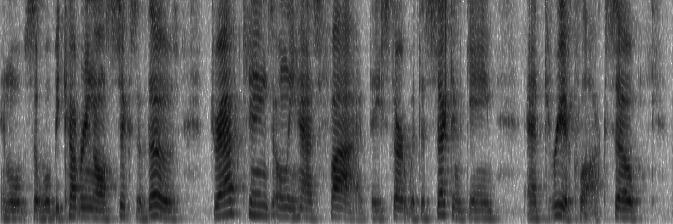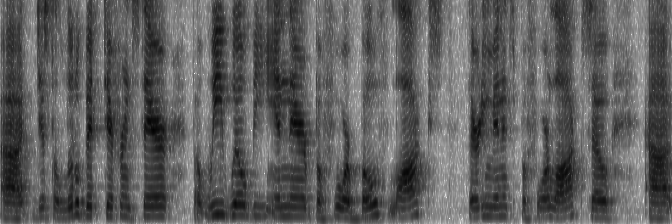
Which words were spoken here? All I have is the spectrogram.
and we'll, so we'll be covering all six of those. DraftKings only has five. They start with the second game at three o'clock. So uh, just a little bit difference there, but we will be in there before both locks, 30 minutes before lock. So uh,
